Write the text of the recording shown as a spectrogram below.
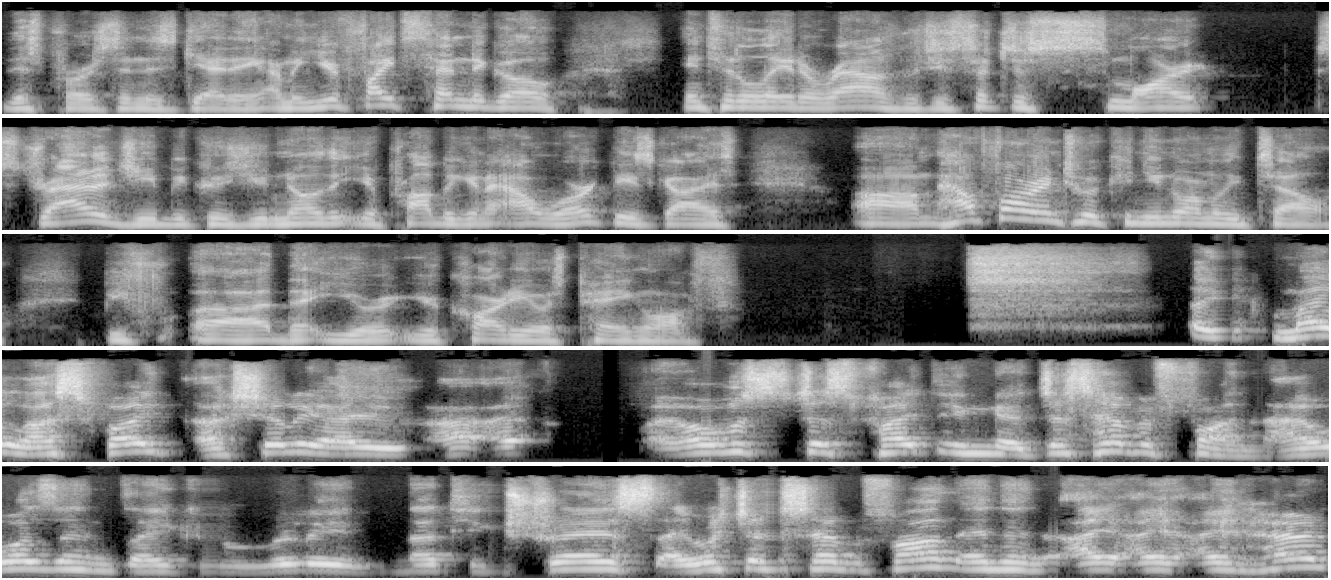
this person is getting. I mean, your fights tend to go into the later rounds, which is such a smart strategy because you know that you're probably going to outwork these guys. Um, how far into it can you normally tell uh, that your your cardio is paying off? Like my last fight, actually, I, I I was just fighting, uh, just having fun. I wasn't like really nothing stressed. I was just having fun, and then I, I, I heard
